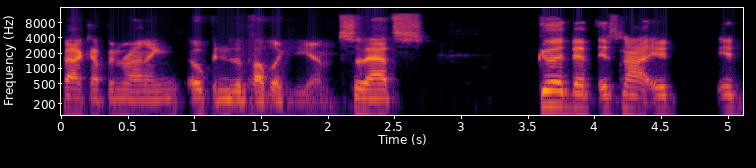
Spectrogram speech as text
back up and running, open to the public again. So that's good that it's not it it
